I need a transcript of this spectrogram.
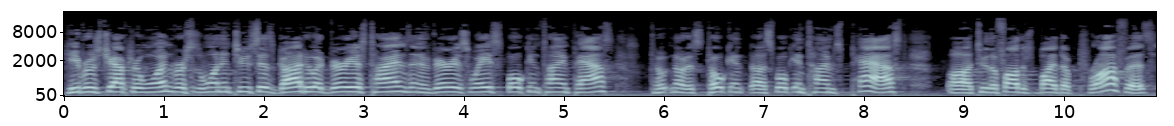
Hebrews chapter 1, verses 1 and 2 says, God, who at various times and in various ways spoke in time past, to, notice, token, uh, spoke in times past uh, to the fathers by the prophets,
